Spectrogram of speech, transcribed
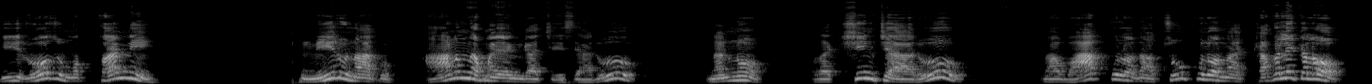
ఈరోజు మొత్తాన్ని మీరు నాకు ఆనందమయంగా చేశారు. నన్ను రక్షించారు. నా వాక్కులో నా చూపులో నా కదలికలో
